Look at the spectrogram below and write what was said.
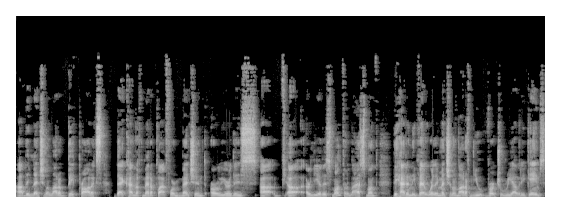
Uh, they mentioned a lot of big products that kind of Meta platform mentioned earlier this uh, uh, earlier this month or last month. They had an event where they mentioned a lot of new virtual reality games.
